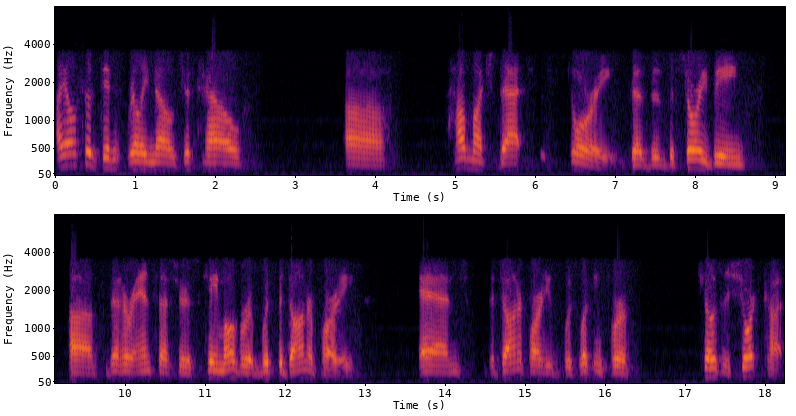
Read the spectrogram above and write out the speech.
I also didn't really know just how. Uh, how much that story, the the, the story being uh, that her ancestors came over with the Donner Party, and the Donner Party was looking for chose a shortcut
